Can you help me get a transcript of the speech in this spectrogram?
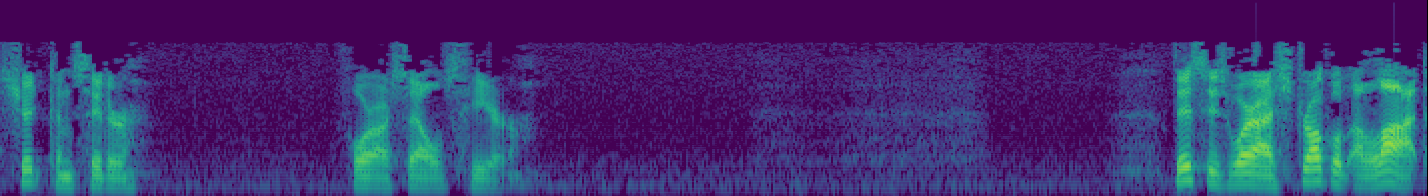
should consider for ourselves here. This is where I struggled a lot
